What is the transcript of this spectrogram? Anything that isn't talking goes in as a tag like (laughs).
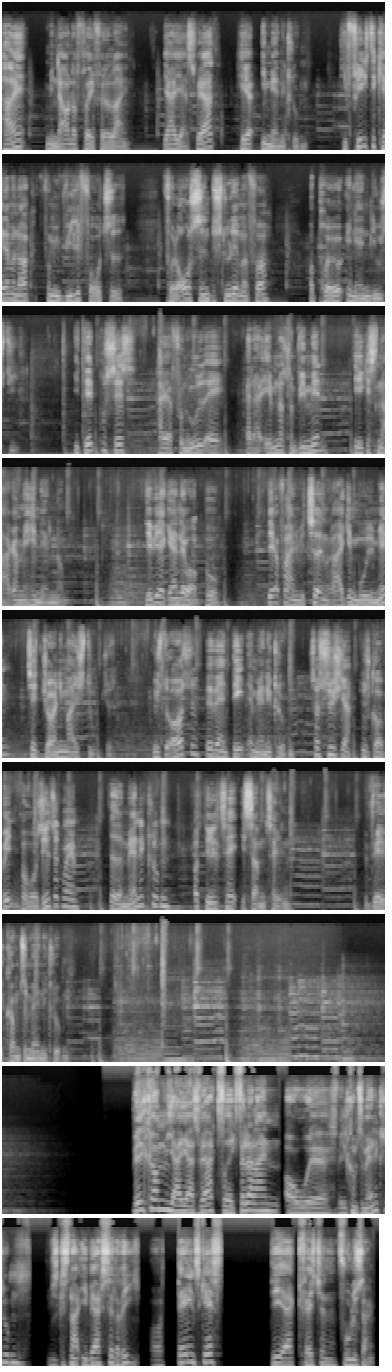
Hej, mit navn er Frederik Federlein. Jeg er jeres vært her i Mandeklubben. De fleste kender mig nok fra min vilde fortid. For et år siden besluttede jeg mig for at prøve en anden livsstil. I den proces har jeg fundet ud af, at der er emner, som vi mænd ikke snakker med hinanden om. Det vil jeg gerne lave om på. Derfor har jeg inviteret en række modige mænd til at joine mig i studiet. Hvis du også vil være en del af Mandeklubben, så synes jeg, du skal hoppe ind på vores Instagram, der hedder Mandeklubben, og deltage i samtalen. Velkommen til Mandeklubben. Velkommen, jeg er jeres vært, Frederik Fellerlein, og øh, velkommen til Mandeklubben. Vi skal snakke iværksætteri, og dagens gæst, det er Christian Fuglesang.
